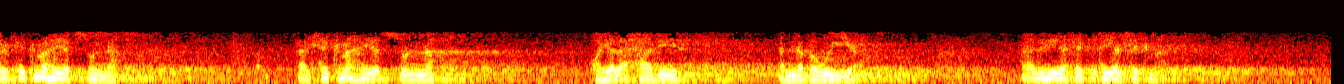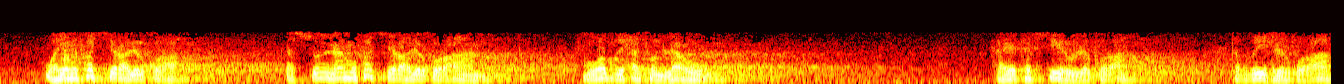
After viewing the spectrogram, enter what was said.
الحكمة هي السنة. الحكمة هي السنة وهي الأحاديث النبوية. هذه هي هي الحكمة. وهي مفسرة للقرآن. السنة مفسرة للقرآن موضحة له. فهي تفسير للقرآن توضيح للقرآن.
